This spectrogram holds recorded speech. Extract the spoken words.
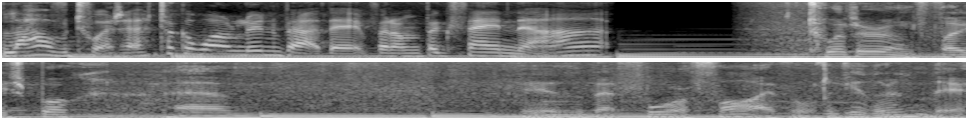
love Twitter. Took a while to learn about that, but I'm a big fan now. Twitter and Facebook. Um, yeah, there's about four or five altogether, isn't there?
